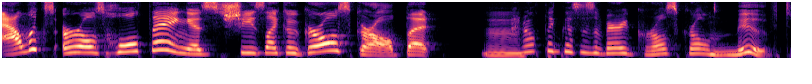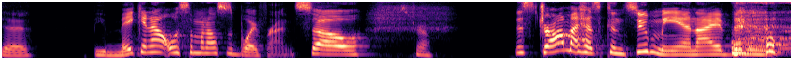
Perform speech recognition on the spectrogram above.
Alix Earle's whole thing is she's like a girl's girl, but Mm. I don't think this is a very girl's girl move to be making out with someone else's boyfriend. So true. This drama has consumed me, and I've been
